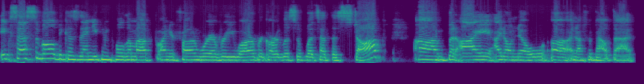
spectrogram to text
accessible because then you can pull them up on your phone wherever you are, regardless of what's at the stop. Um, but I, I don't know uh, enough about that.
